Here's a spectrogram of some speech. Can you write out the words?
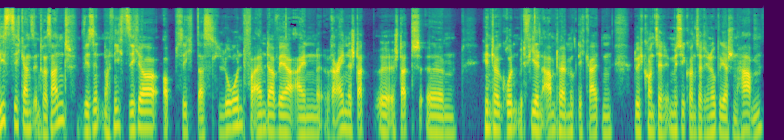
Liest sich ganz interessant. Wir sind noch nicht sicher, ob sich das lohnt, vor allem da wir eine reine Stadt, äh, Stadt ähm, Hintergrund mit vielen Abenteuermöglichkeiten durch Konstant Mystic Konstantinopel ja schon haben.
